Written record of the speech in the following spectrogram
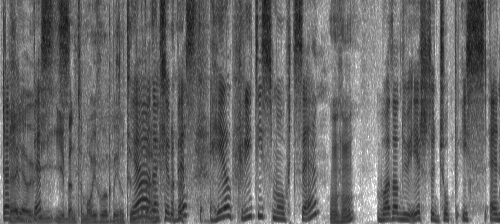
Dat ja, je best... je bent een mooi voorbeeld, Ja, dat je best heel kritisch mocht zijn Mhm. Wat dat je eerste job is. En,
